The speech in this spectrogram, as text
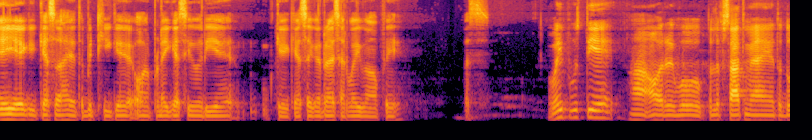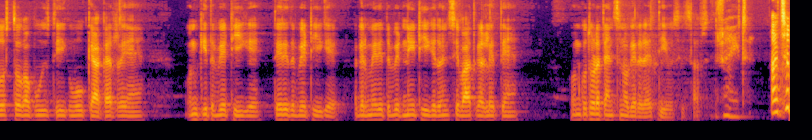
यही है कि कैसा है तभी ठीक है और पढ़ाई कैसी हो रही है? कि कैसे कर रहा है सर्वाइव वहाँ पे? बस। वही पूछती है। हाँ और वो मतलब साथ में आए हैं तो दोस्तों का पूछती है कि वो क्या कर रहे हैं। उनकी तबीयत ठीक है तेरी तबीयत ठीक है? अगर मेरी तबीयत नहीं ठीक है तो इनसे बात कर लेते हैं। उनको थोड़ा टेंशन वगैरह रहती है उस हिसाब से। राइट अच्छा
